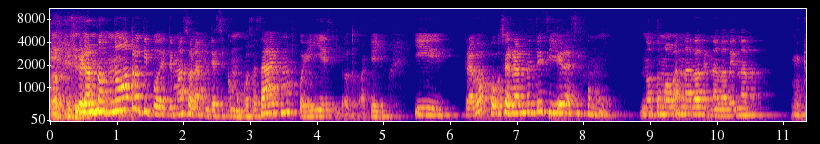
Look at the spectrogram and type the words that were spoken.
Ah, ok. Pero no, no otro tipo de temas, solamente así como cosas, ay, ¿cómo te fue? Y esto y lo otro, aquello. Y trabajo, o sea, realmente sí era así como, no tomaba nada de nada de nada. Ok,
